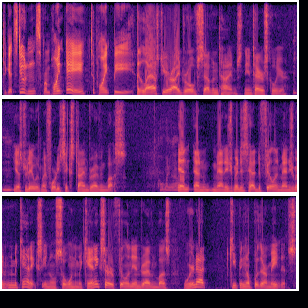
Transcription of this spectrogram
to get students from point A to point B. Last year, I drove seven times the entire school year. Mm-hmm. Yesterday was my 46th time driving bus. Oh my God. And, and management has had to fill in, management and the mechanics, you know, so when the mechanics are filling in driving bus, we're not keeping up with our maintenance.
